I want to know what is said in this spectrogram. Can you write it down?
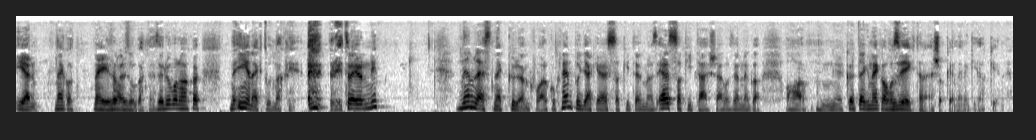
ilyen negat, nehéz rajzolgatni az erővonalakat, de ilyenek tudnak létrejönni. Nem lesznek külön kvarkok, nem tudják elszakítani, mert az elszakításához ennek a, a kötegnek, ahhoz végtelen sok energia kéne.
